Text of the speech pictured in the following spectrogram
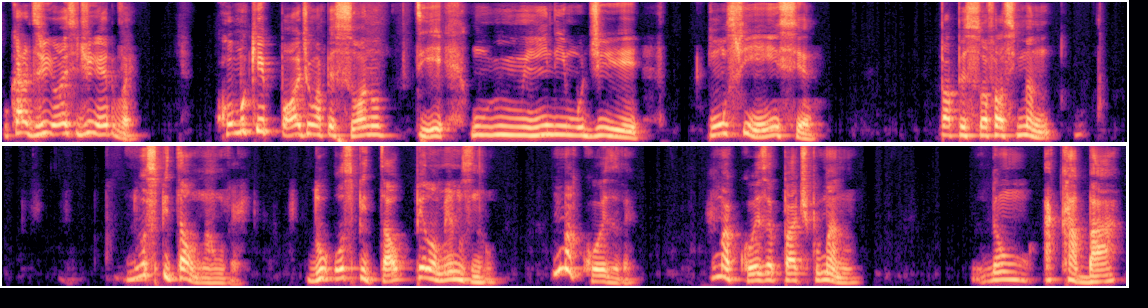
o cara desviou esse dinheiro, velho. Como que pode uma pessoa não ter um mínimo de consciência pra pessoa falar assim, mano, do hospital não, velho. Do hospital, pelo menos não. Uma coisa, velho. Uma coisa pra, tipo, mano, não acabar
